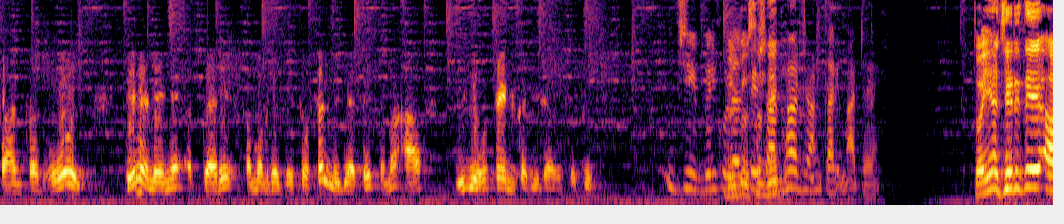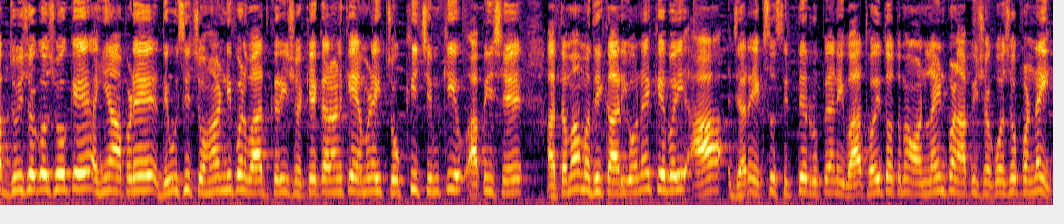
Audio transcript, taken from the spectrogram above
સાંસદ હોય તેને લઈને અત્યારે સમગ્ર જે સોશિયલ મીડિયા છે તેમાં આ વીડિયો ટ્રેન્ડ કરી રહ્યો છે. જી બિલકુલ. આભાર જાણકારી માટે. તો અહીંયા જે રીતે આપ જોઈ શકો છો કે અહીંયા આપણે દેવુસિંહ ચૌહાણની પણ વાત કરી શકીએ, કારણ કે એમણે ચોખ્ખી ચીમકી આપી છે આ તમામ અધિકારીઓને કે ભાઈ આ જ્યારે એકસો સિત્તેર રૂપિયાની વાત હોય તો તમે ઓનલાઈન પણ આપી શકો છો, પણ નહીં.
